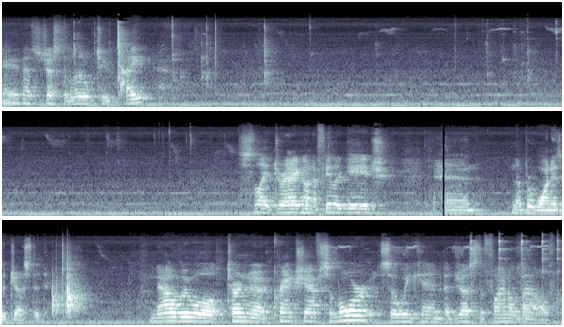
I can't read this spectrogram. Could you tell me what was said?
Okay, that's just a little too tight. Slight drag on the feeler gauge and number one is adjusted. Now we will turn the crankshaft some more so we can adjust the final valve.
